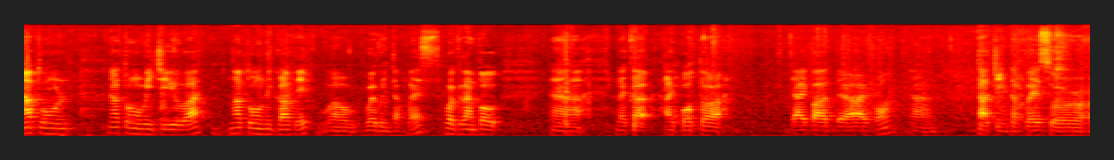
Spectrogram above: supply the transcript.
not only not only GUI, not only graphic well, web interface. For example, uh, like uh, I bought uh, the iPad, the iPhone, um, touch interface, or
